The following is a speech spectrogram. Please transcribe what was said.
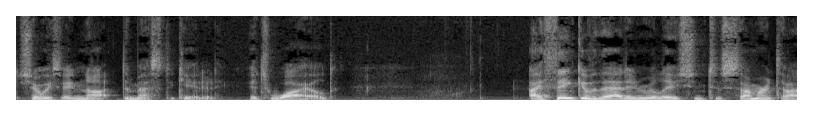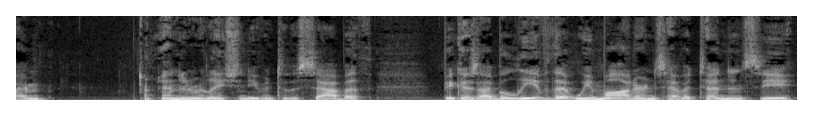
shall we say, not domesticated. It's wild. I think of that in relation to summertime and in relation even to the Sabbath, because I believe that we moderns have a tendency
